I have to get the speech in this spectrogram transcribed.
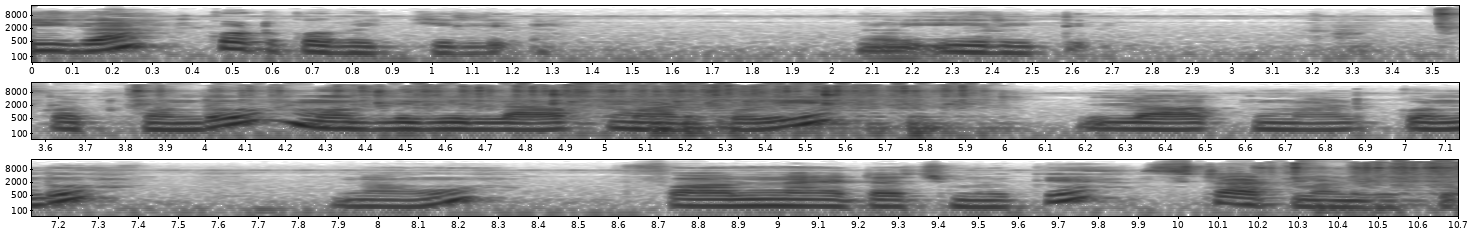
ಈಗ ಕೊಟ್ಕೋಬೇಕು ಇಲ್ಲಿ. ನೋಡಿ ಈ ರೀತಿ ಕೊಟ್ಕೊಂಡು ಮೊದಲಿಗೆ ಲಾಕ್ ಮಾಡ್ಕೊಳ್ಳಿ. ಲಾಕ್ ಮಾಡಿಕೊಂಡು ನಾವು ಫಾಲ್ನ ಅಟ್ಯಾಚ್ ಮಾಡೋಕ್ಕೆ ಸ್ಟಾರ್ಟ್ ಮಾಡಬೇಕು.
